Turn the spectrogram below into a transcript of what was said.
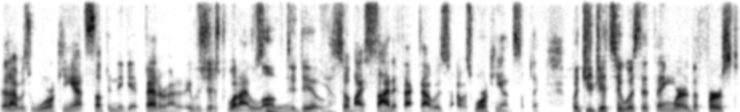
that I was working at something to get better at it. It was just what I loved to do. Yeah. So by side effect, I was I was working on something. But Jiu Jitsu was the thing where the first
